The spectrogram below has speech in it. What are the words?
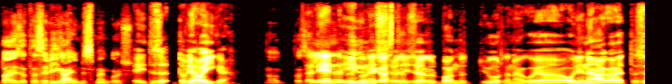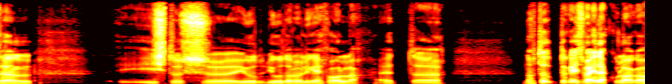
ta ei saa, ta sai viga eelmises mängus. ei, ta, ta oli haige. no ta Ta oli enne Ilnes vigastatud. oli seal pandud juurde nagu ja oli näha ka, et ta seal istus, ju-, juudal oli kehva olla, et äh, noh, ta, ta käis väljakul, aga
